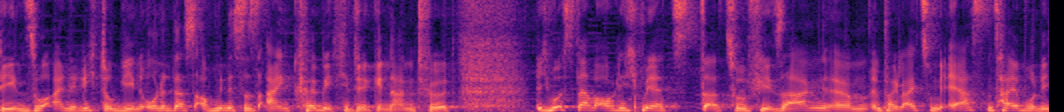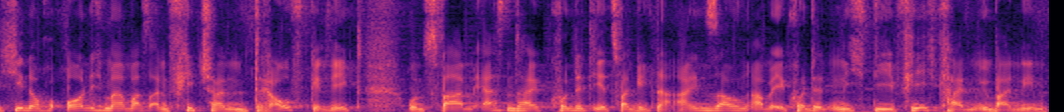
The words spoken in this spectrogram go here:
die in so eine Richtung gehen, ohne dass auch mindestens ein Kirby-Titel genannt wird. Ich muss aber auch nicht mehr dazu viel sagen. Ähm, Im Vergleich zum ersten Teil wurde hier noch ordentlich mal was an Features draufgelegt. Und zwar im ersten Teil konntet ihr zwar Gegner einsaugen, aber ihr konntet nicht die Fähigkeiten übernehmen.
